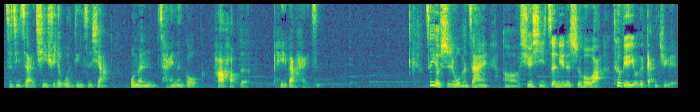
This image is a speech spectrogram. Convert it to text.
自己在情绪的稳定之下，我们才能够好好的陪伴孩子。这也是我们在呃学习正念的时候啊，特别有的感觉。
